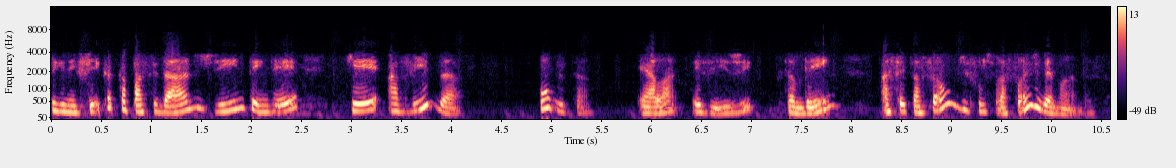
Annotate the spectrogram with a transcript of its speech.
significa capacidade de entender que a vida pública ela exige também aceitação de frustrações de demandas.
